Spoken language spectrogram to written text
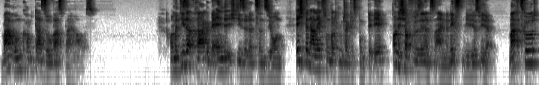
Warum kommt da sowas bei raus? Und mit dieser Frage beende ich diese Rezension. Ich bin Alex von boardgamejunkies.de und ich hoffe, wir sehen uns in einem der nächsten Videos wieder. Macht's gut!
